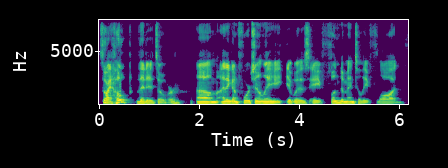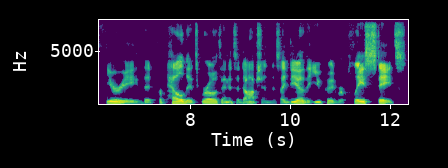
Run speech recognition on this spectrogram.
So I hope that it's over. Um, I think unfortunately it was a fundamentally flawed theory that propelled its growth and its adoption. This idea that you could replace states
